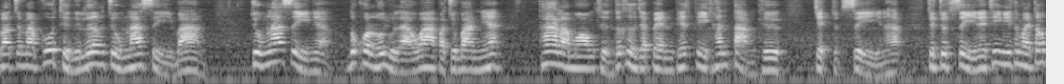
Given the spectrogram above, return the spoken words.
เราจะมาพูดถึงในเรื่องจูมล่า4บ้างจูมล่า4เนี่ยทุกคนรู้อยู่แล้วว่าปัจจุบันเนี้ย ถ้าเรามองถึงก็คือจะเป็น PHP ขั้นต่ำคือ 7.4 นะครับ 7.4 ในที่นี้ทำไมต้อง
